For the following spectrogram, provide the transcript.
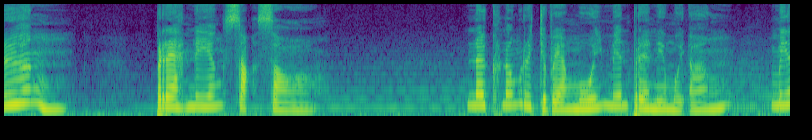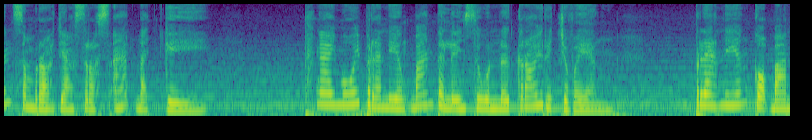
រឿងព្រះនាងសក់សនៅក្នុងរាជវាំងមួយ មានព្រះនាងមួយអង្គមានសម្រស់យ៉ាងស្រស់ស្អាតដាច់គេ ថ្ងៃមួយព្រះនាងបានទៅលេងសួននៅក្រោយរាជវាំងព្រះនាងក៏បាន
